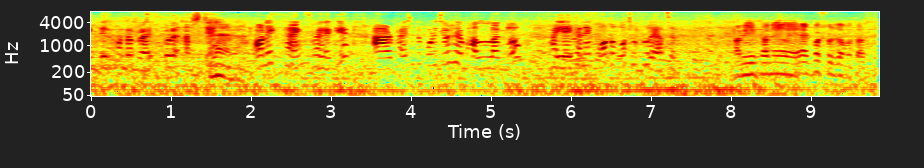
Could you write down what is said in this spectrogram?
এক দেড় ঘণ্টা ড্রাইভ করে আসছে। হ্যাঁ। অনেক থ্যাঙ্কস ভাইয়াকে। আর ভাইয়ের সাথে পরিচয় হয়ে ভালো লাগল। ভাইয়া এখানে কত বছর ধরে আছেন? আমি এখানে এক বছর যাবত আছি।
